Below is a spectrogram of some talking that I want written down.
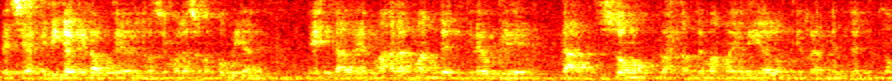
pese a que diga que el auge del racismo y la xenofobia es cada vez más alarmante, creo que somos bastante más mayoría los que realmente no,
